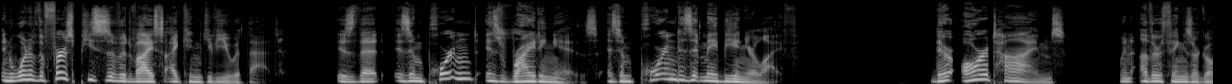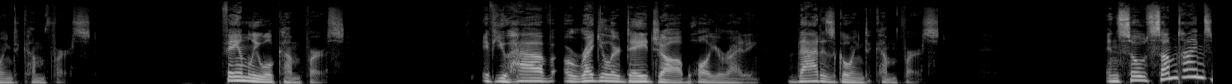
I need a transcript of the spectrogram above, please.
And one of the first pieces of advice I can give you with that is that as important as writing is, as important as it may be in your life, there are times when other things are going to come first. Family will come first. If you have a regular day job while you're writing, that is going to come first. And so sometimes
